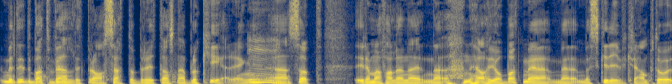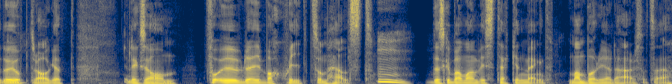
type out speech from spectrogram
Men det är bara ett väldigt bra sätt att bryta en sån här blockering. Eh, Så att i de här fallen när, när, när jag har jobbat med, med, med skrivkramp, då, då är uppdraget liksom få ur dig vad skit som helst. Det ska bara vara en viss teckenmängd. Man börjar där så att säga.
